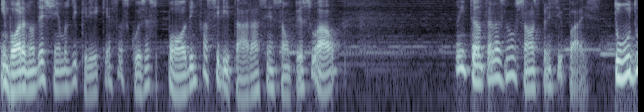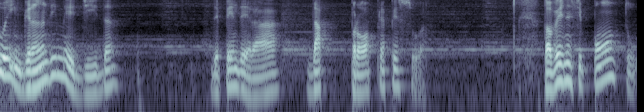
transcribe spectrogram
Embora não deixemos de crer que essas coisas podem facilitar a ascensão pessoal, no entanto, elas não são as principais. Tudo em grande medida dependerá da própria pessoa. Talvez nesse ponto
